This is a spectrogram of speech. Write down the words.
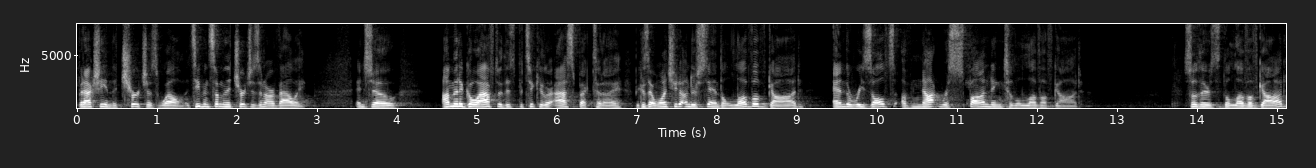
but actually in the church as well. It's even some of the churches in our valley. And so I'm going to go after this particular aspect today because I want you to understand the love of God and the results of not responding to the love of God. So there's the love of God,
